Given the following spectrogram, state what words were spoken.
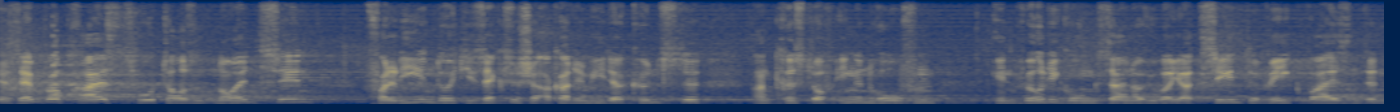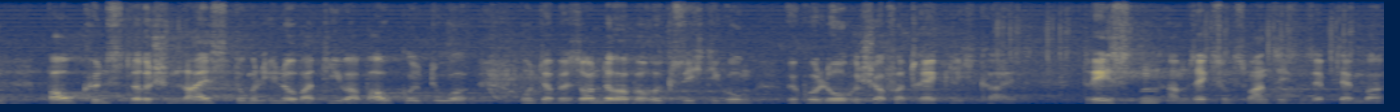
Der Semperpreis 2019, verliehen durch die Sächsische Akademie der Künste an Christoph Ingenhofen in Würdigung seiner über Jahrzehnte wegweisenden baukünstlerischen Leistungen innovativer Baukultur unter besonderer Berücksichtigung ökologischer Verträglichkeit. Dresden am 26. September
